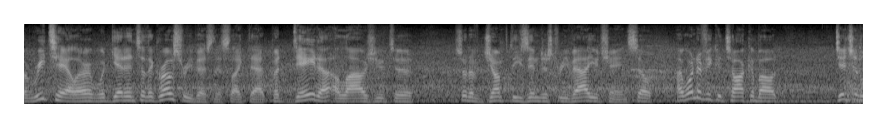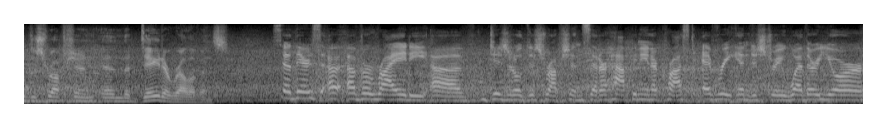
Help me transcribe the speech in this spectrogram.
a, retailer would get into the grocery business like that, but data allows you to sort of jump these industry value chains. So I wonder if you could talk about digital disruption and the data relevance. So there's a, a, variety of digital disruptions that are happening across every industry, whether you're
